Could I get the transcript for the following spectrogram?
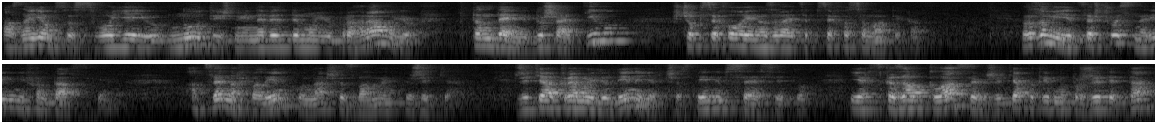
А знайомство з своєю внутрішньою невидимою програмою в тандемі душа-тіло, що в психології називається психосоматика. Розуміє, це щось на рівні фантастики. А це на хвилинку наше з вами життя. Життя окремої людини як частини Всесвіту. І як сказав класик, життя потрібно прожити так,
